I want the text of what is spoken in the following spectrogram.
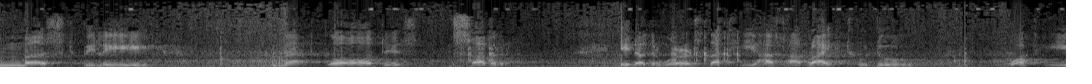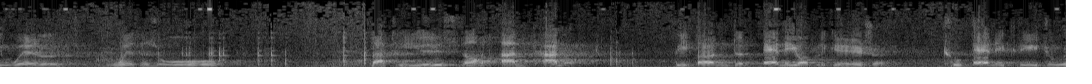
must believe that God is sovereign. In other words, that he has a right to do what he will with his own. That he is not and cannot be under any obligation to any creature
